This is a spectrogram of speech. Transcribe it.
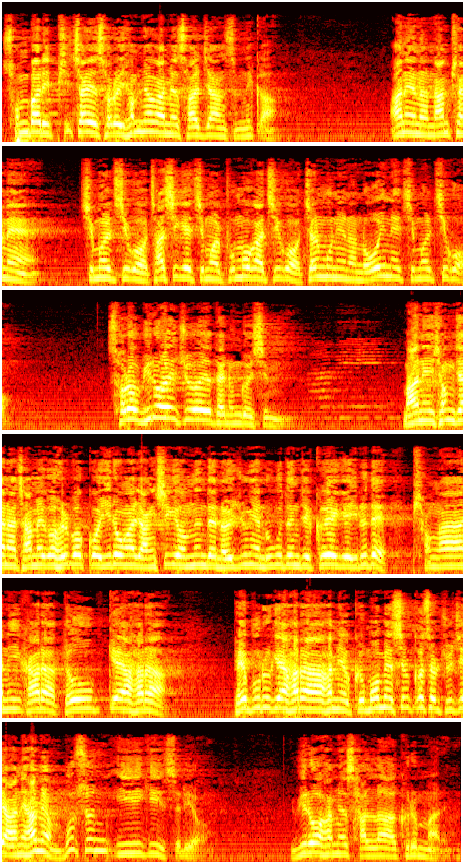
손발이 피차에 서로 협력하며 살지 않습니까? 아내는 남편의 짐을 지고 자식의 짐을 부모가 지고 젊은이는 노인의 짐을 지고 서로 위로해 주어야 되는 것입니다. 만일 형제나 자매가 헐벗고 일용할 양식이 없는데 너희 중에 누구든지 그에게 이르되 평안히 가라 더웁게 하라 배부르게 하라 하며 그 몸에 쓸 것을 주지 아니하면 무슨 이익이 있으리요 위로하며 살라 그런 말입니다.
